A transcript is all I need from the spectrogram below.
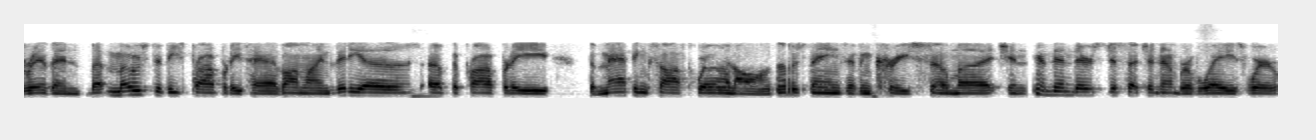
driven. But most of these properties have online videos of the property the mapping software and all of those things have increased so much. And and then there's just such a number of ways where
